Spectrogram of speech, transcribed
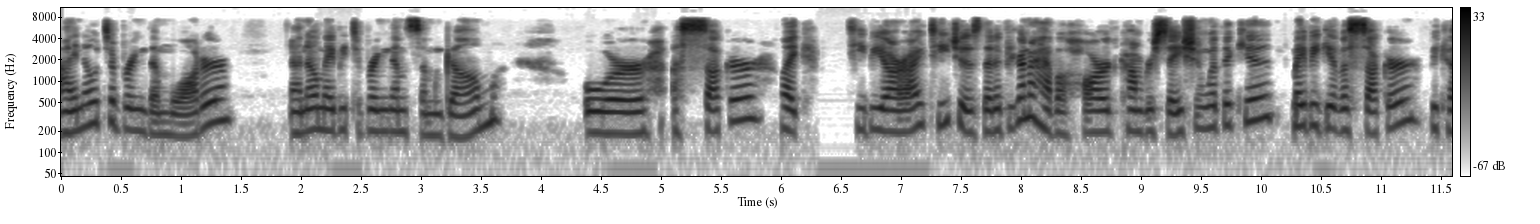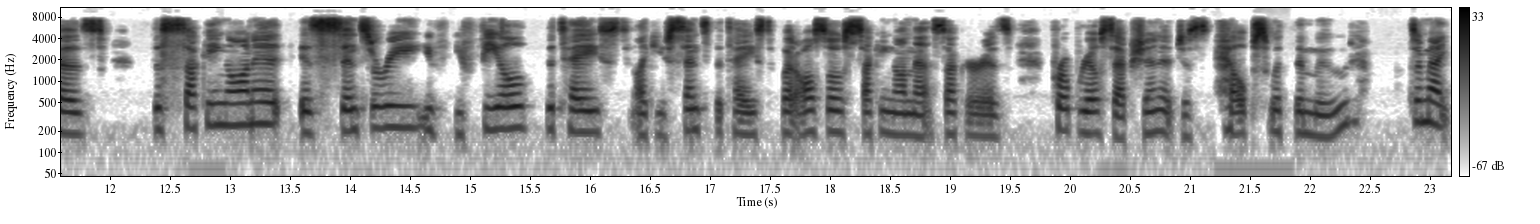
I know to bring them water. I know maybe to bring them some gum or a sucker. Like TBRI teaches that if you're going to have a hard conversation with a kid, maybe give a sucker because the sucking on it is sensory. You, you feel the taste, like you sense the taste, but also sucking on that sucker is proprioception. It just helps with the mood. So we might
